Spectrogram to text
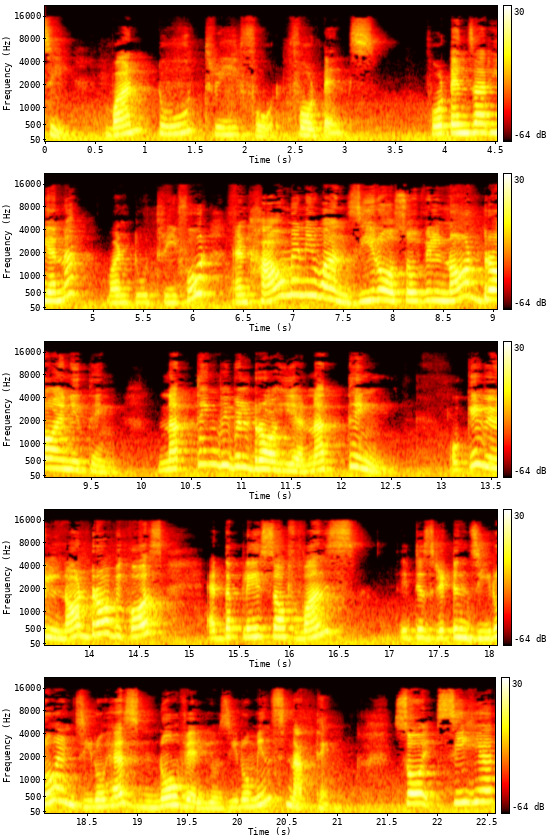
See, 1, 2, 3, 4. 4 tens. 4 tens are here na? 1, 2, 3, 4. And how many ones? 0. So we will not draw anything. Nothing we will draw here. Nothing. Okay, we will not draw because at the place of ones it is written 0 and 0 has no value. 0 means nothing. So see here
